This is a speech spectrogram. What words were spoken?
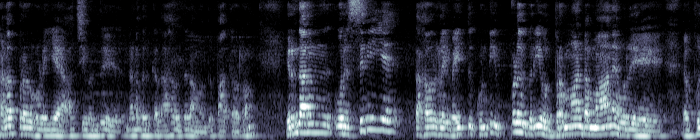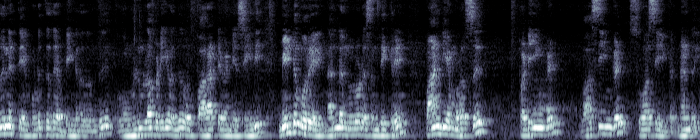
களப்பிரர்களுடைய ஆட்சி வந்து நடந்திருக்கிறதாக வந்து நாம் வந்து பார்க்க வர்றோம். இருந்தாலும் ஒரு சிறிய தகவல்களை வைத்துக்கொண்டு இவ்வளவு பெரிய ஒரு பிரம்மாண்டமான ஒரு புதினத்தை கொடுத்தது அப்படிங்கிறது வந்து உள்ளபடியே வந்து ஒரு பாராட்ட வேண்டிய செய்தி. மீண்டும் ஒரு நல்ல நூலோடு சந்திக்கிறேன். பாண்டிய முரசு படியுங்கள் வாசியுங்கள் சுவாசியுங்கள். நன்றி.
